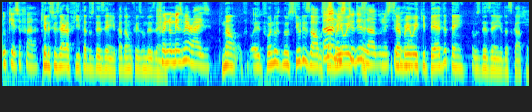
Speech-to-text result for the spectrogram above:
O que você fala? Que eles fizeram a fita dos desenhos, cada um fez um desenho. Foi no Mesmerize. Não, foi- no, no Steel This Album. Ah, no Steel This Album, no Se abrir o. Wikipedia, tem os desenhos das capas.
